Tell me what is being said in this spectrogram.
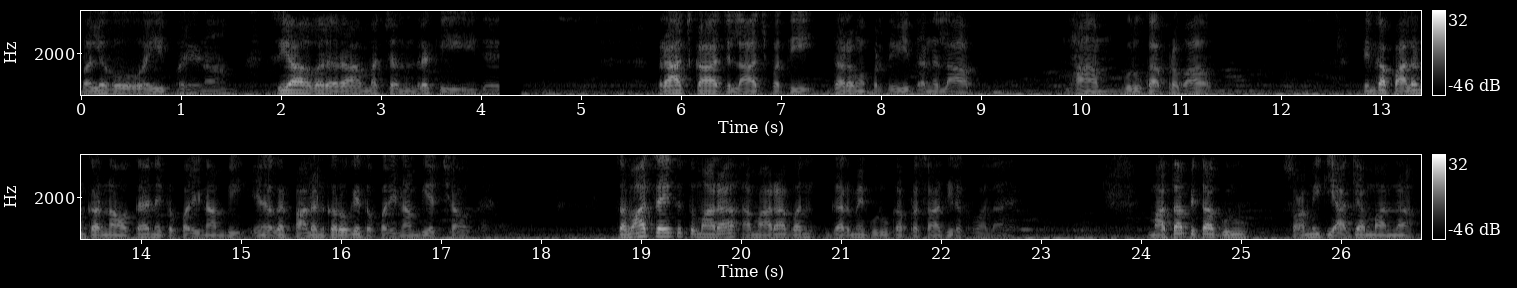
बल हो ही परिणाम। सियावर रामचंद्र की जय। राजकाज, लाजपति, धर्म, पृथ्वी, धन, लाभ, धाम, गुरु का प्रभाव। इनका पालन करना होता है, नहीं तो परिणाम भी अगर पालन करोगे तो परिणाम भी अच्छा होता है। समाज सहित तुम्हारा, हमारा वन घर में गुरु का प्रसाद ही रखवाला है। माता पिता गुरु, स्वामी की आज्ञा मानना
